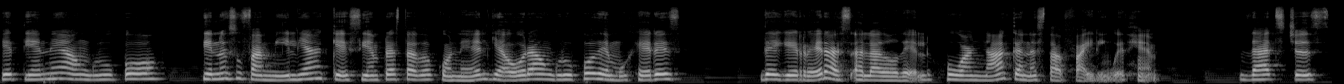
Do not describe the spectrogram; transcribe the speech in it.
Que tiene a un grupo, tiene su familia que siempre ha estado con él y ahora un grupo de mujeres de guerreras al lado de él who are not gonna stop fighting with him. That's just,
